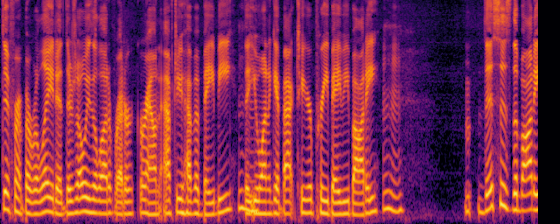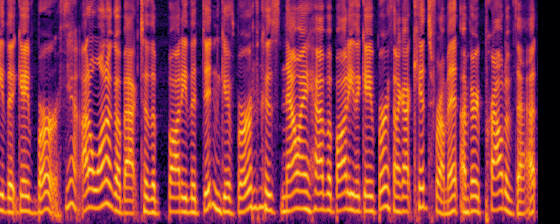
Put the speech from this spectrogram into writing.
different but related. There's always a lot of rhetoric around after you have a baby that you mm-hmm. want to get back to your pre baby body. Mm-hmm. M- This is the body that gave birth. Yeah. I don't want to go back to the body that didn't give birth mm-hmm. because now I have a body that gave birth and I got kids from it. I'm very proud of that.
